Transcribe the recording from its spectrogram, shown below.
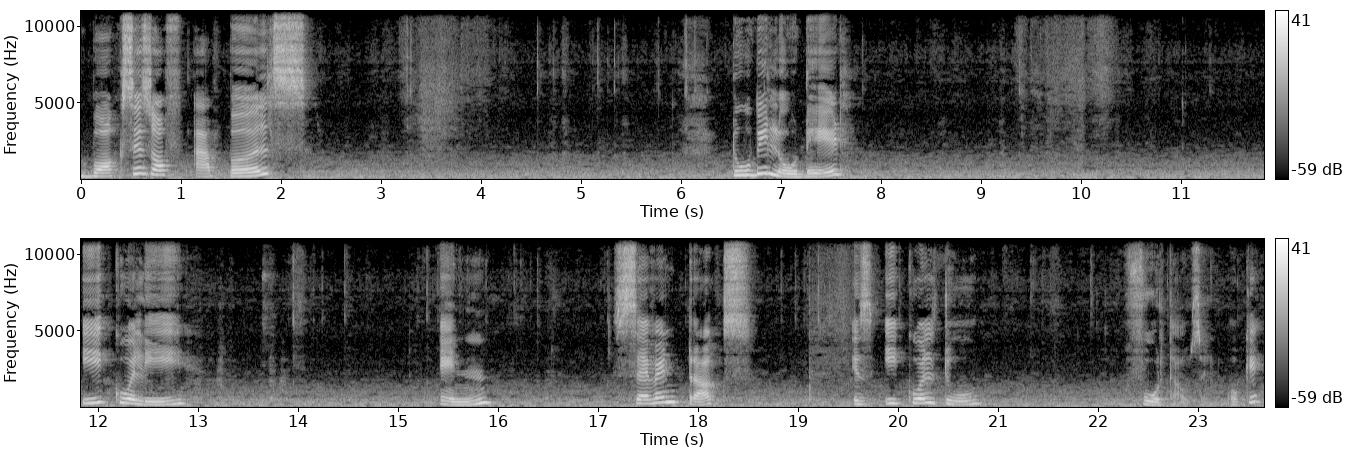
boxes of apples to be loaded equally in 7 trucks is equal to 4000 okay?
